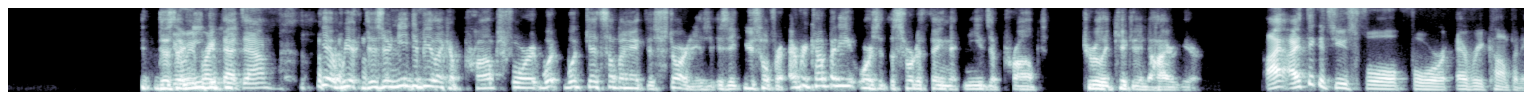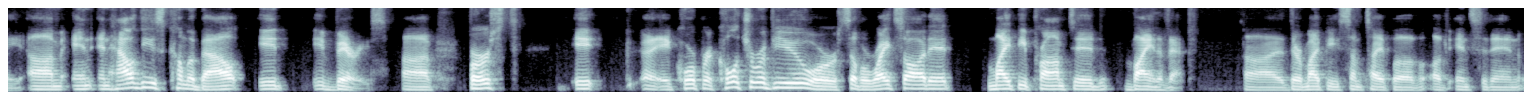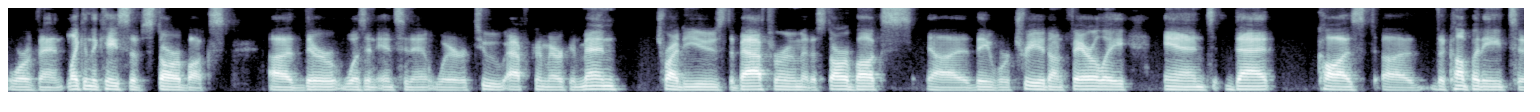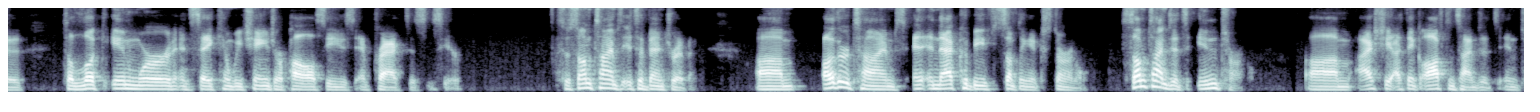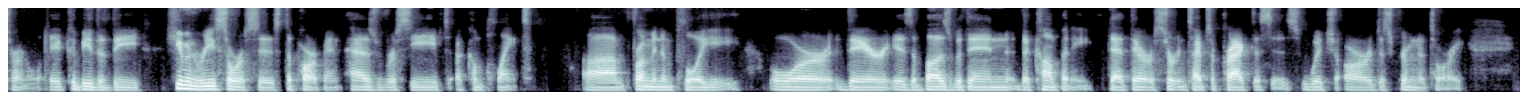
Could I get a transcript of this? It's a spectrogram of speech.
does there need break to be, that down? yeah. We, does there need to be like a prompt for it? What what gets something like this started? Is, is it useful for every company or is it the sort of thing that needs a prompt to really kick it into higher gear? I, I think it's useful for every company. Um, and, and how these come about, it it varies. Uh, first, it a corporate culture review or civil rights audit might be prompted by an event uh, there might be some type of, of incident or event. Like in the case of Starbucks, uh, there was an incident where two African American men tried to use the bathroom at a Starbucks. Uh, they were treated unfairly, and that caused uh, the company to to look inward and say, "Can we change our policies and practices here?" So sometimes it's event driven. Um, other times, and, and that could be something external. Sometimes it's internal. Um, actually, I think oftentimes it's internal. It could be that the human resources department has received a complaint um, from an employee, or there is a buzz within the company that there are certain types of practices which are discriminatory.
